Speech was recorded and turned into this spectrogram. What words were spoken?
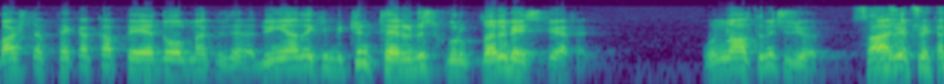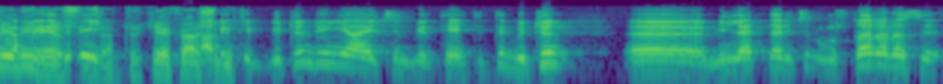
başta PKK, PYD olmak üzere dünyadaki bütün terörist grupları besliyor efendim. Bunun altını çiziyorum. Sadece, PKK, Türkiye değil PYD diyorsunuz. yani. Türkiye'ye karşı Tabii değil. ki bütün dünya için bir tehdittir. Bütün e, milletler için, uluslararası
